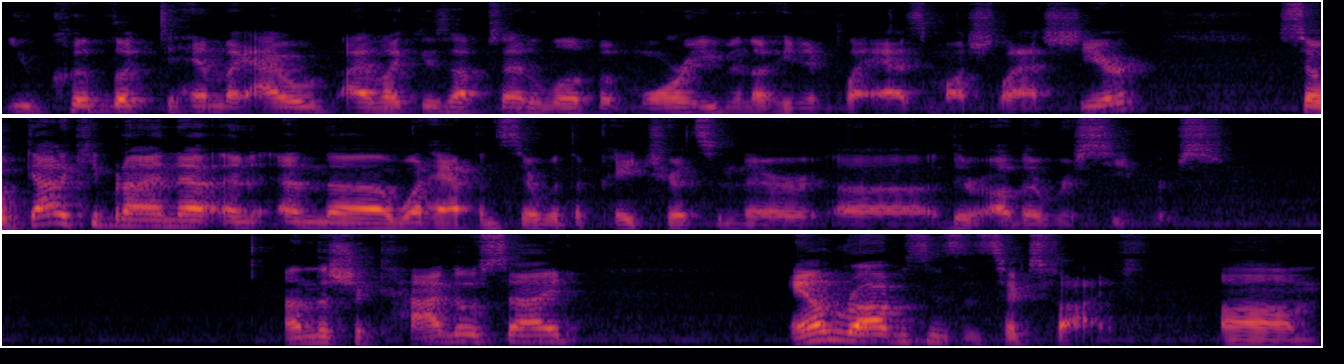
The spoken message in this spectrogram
you could look to him. Like I, I like his upside a little bit more, even though he didn't play as much last year. So got to keep an eye on that and, and uh, what happens there with the Patriots and their uh, their other receivers. On the Chicago side, Allen Robinson's at six five. Um,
